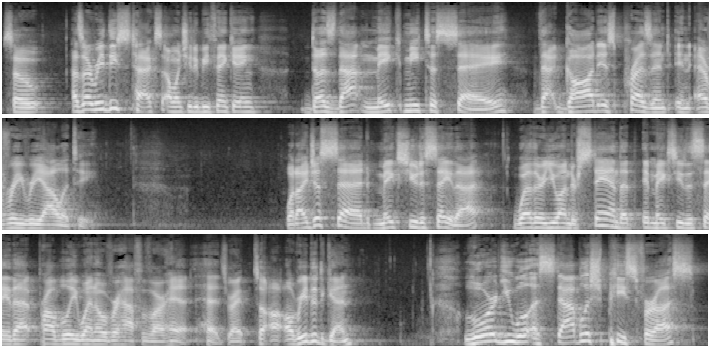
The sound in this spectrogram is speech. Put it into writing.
So as I read these texts, I want you to be thinking, does that make me to say that God is present in every reality? What I just said makes you to say that. Whether you understand that it makes you to say that probably went over half of our heads, right? So I'll read it again. Lord, you will establish peace for us,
